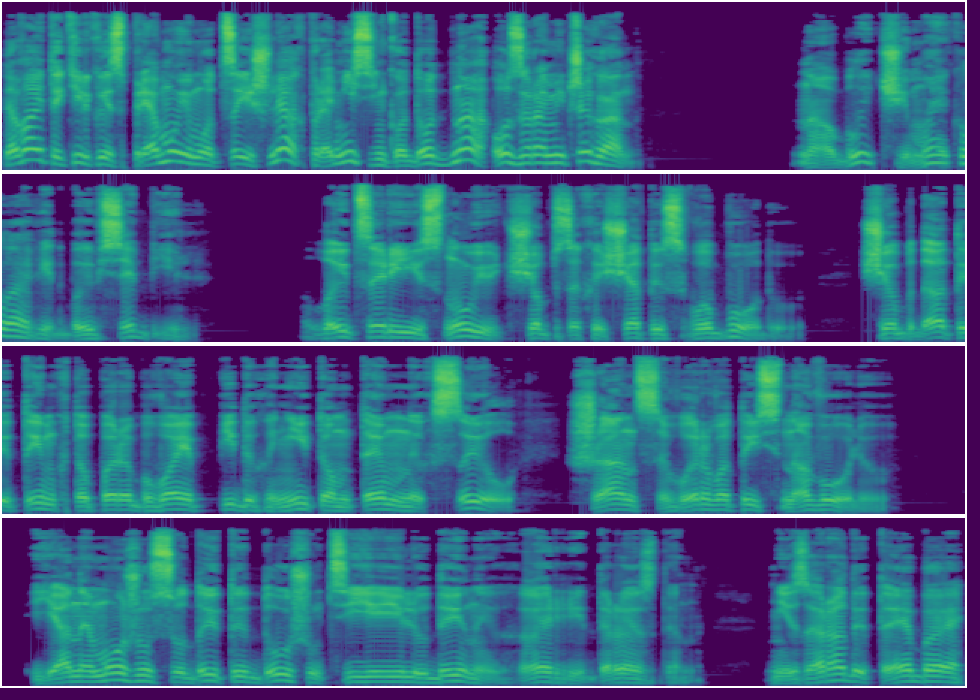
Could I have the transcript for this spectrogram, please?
Давайте тільки спрямуємо цей шлях прямісінько до дна озера Мічиган. На обличчі Майкла відбився біль. Лицарі існують, щоб захищати свободу, щоб дати тим, хто перебуває під гнітом темних сил, шанс вирватись на волю. Я не можу судити душу цієї людини, Гаррі Дрезден, ні заради тебе,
